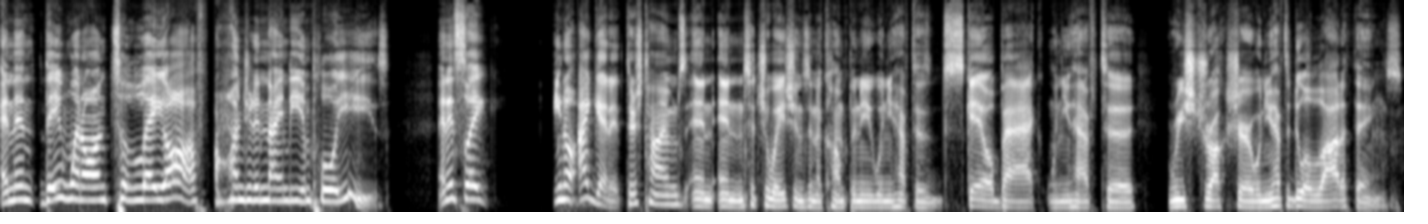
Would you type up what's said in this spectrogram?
And then they went on to lay off 190 employees, and it's like, you know, I get it. There's times and and situations in a company when you have to scale back, when you have to restructure, when you have to do a lot of things.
